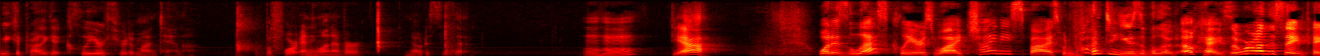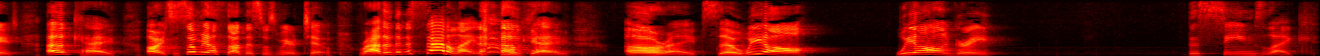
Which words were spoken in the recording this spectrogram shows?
We could probably get clear through to Montana before anyone ever notices it. Mm hmm. Yeah. What is less clear is why Chinese spies would want to use a balloon. Okay, so we're on the same page. Okay. All right, so somebody else thought this was weird too. Rather than a satellite. okay. All right. So we all we all agree this seems like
